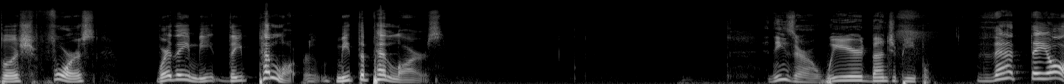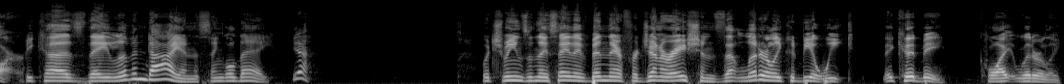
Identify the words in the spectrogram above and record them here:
bush forest where they meet the Petalar, meet the Petalars. And these are a weird bunch of people That they are. because they live and die in a single day. Yeah. Which means when they say they've been there for generations, that literally could be a week. It could be, quite literally.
